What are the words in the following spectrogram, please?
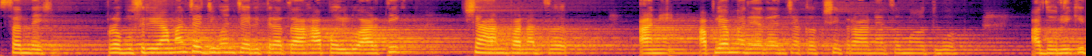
संदेश. प्रभू श्रीरामांच्या जीवनचरित्राचा हा पैलू आर्थिक शहाणपणाचं आणि आपल्या मर्यादांच्या कक्षेत राहण्याचं महत्त्व अधोरेखित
